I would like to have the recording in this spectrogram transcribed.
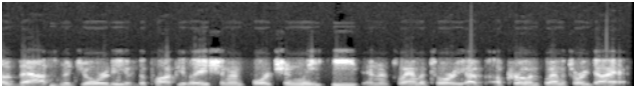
a vast majority of the population, unfortunately, eat an inflammatory, a, a pro-inflammatory diet.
